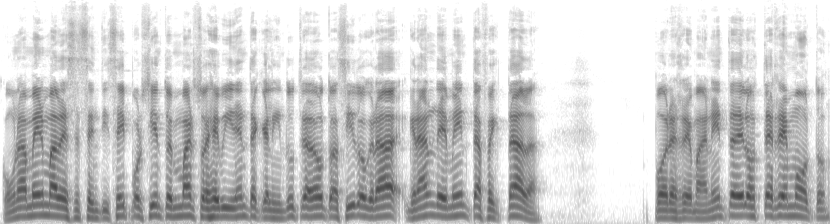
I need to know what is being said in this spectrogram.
Con una merma de 66% en marzo es evidente que la industria de autos ha sido grandemente afectada por el remanente de los terremotos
